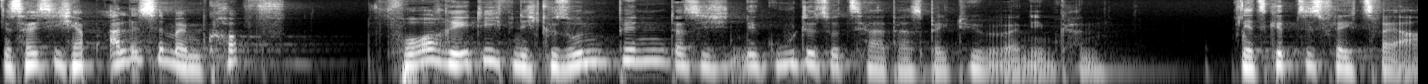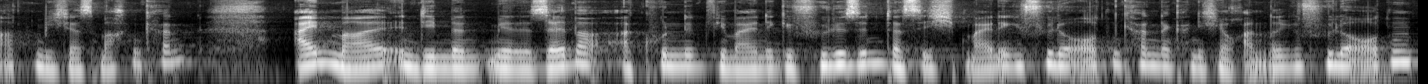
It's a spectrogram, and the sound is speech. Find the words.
Das heißt, ich habe alles in meinem Kopf vorrätig, wenn ich gesund bin, dass ich eine gute Sozialperspektive übernehmen kann. Jetzt gibt es vielleicht zwei Arten, wie ich das machen kann. Einmal, indem man mir selber erkundet, wie meine Gefühle sind, dass ich meine Gefühle orten kann, dann kann ich auch andere Gefühle orten.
